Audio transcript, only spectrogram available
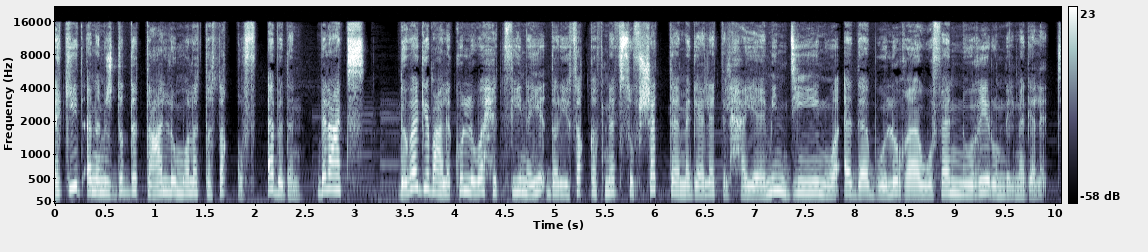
أكيد أنا مش ضد التعلم ولا التثقف أبدا. بالعكس ده واجب على كل واحد فينا يقدر يثقف نفسه في شتى مجالات الحياة من دين وأدب ولغة وفن وغيره من المجالات.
